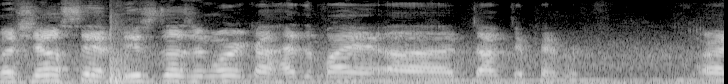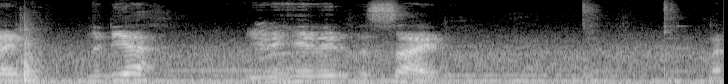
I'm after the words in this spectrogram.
Michelle said if this doesn't work, I'll have to buy uh, Dr. Pepper. All right, Lydia, you're gonna hit it the side. No,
